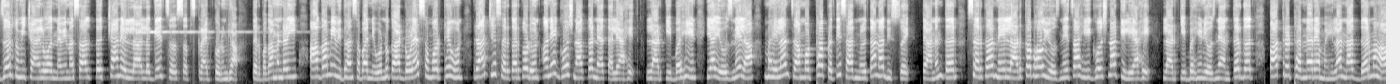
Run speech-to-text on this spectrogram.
जर तुम्ही चॅनलवर नवीन असाल तर चॅनेलला लगेच सबस्क्राईब करून घ्या. तर बघा मंडळी आगामी विधानसभा निवडणुका डोळ्यासमोर ठेवून राज्य सरकारकडून अनेक घोषणा करण्यात आल्या आहेत. लाडकी बहीण या योजनेला महिलांचा मोठा प्रतिसाद मिळताना दिसतोय. त्यानंतर सरकारने लाडका भाव योजनेचाही घोषणा केली आहे. लाडकी बहीण योजनेअंतर्गत पात्र ठरणाऱ्या महिलांना दरमहा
